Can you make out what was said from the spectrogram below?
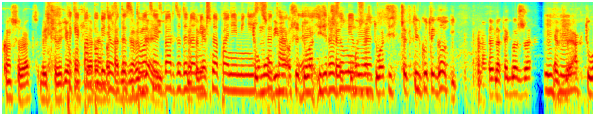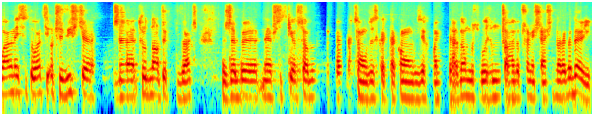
konsulat, czy Wydział Tak jak pan powiedział, że ta sytuacja jest bardzo dynamiczna, Natomiast panie ministrze. Tu mówimy tak, o sytuacji, i rozumiem, sprzed, że... sytuacji sprzed kilku tygodni, prawda? dlatego że mhm. w aktualnej sytuacji oczywiście że trudno oczekiwać, żeby wszystkie osoby, które chcą uzyskać taką wizję humanitarną, były zmuszone do przemieszczania się do Nowego Delhi.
